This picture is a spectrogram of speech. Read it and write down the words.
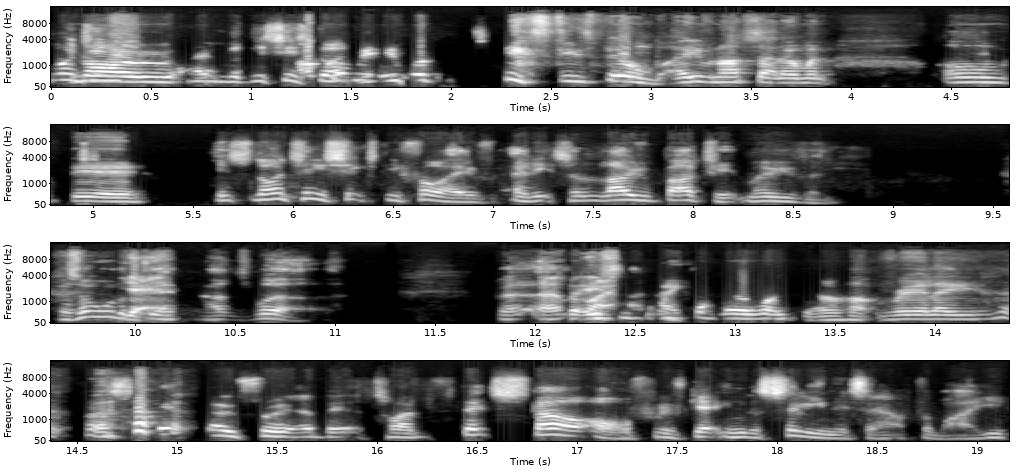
you, no. remember, this is I not, it was a 60s film, but even I sat there and went, oh dear. It's 1965 and it's a low budget movie because all of Yeah. the other ones were. But, uh, But right, it's just, I okay, sat there and watched it, I was like, really? let's, let's go through it a bit of time. Let's start off with getting the silliness out of the way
